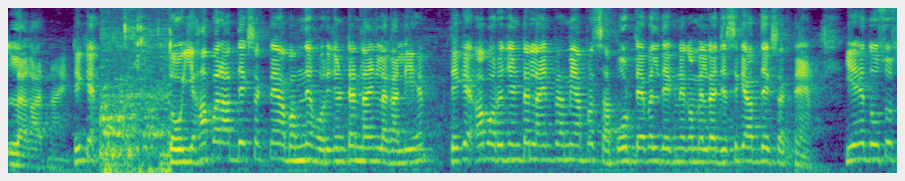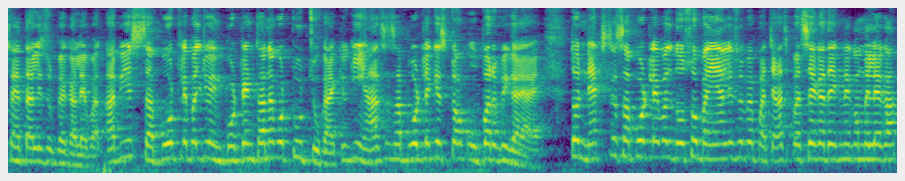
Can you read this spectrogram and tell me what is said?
लगाना है, ठीक है? तो यहाँ पर आप देख सकते हैं, अब हमने ओरिजेंटल लाइन लगा ली है, ठीक है? अब ओरिजेंटल लाइन पे हमें यहाँ पर सपोर्ट लेवल देखने को मिल रहा है, जैसे कि आप देख सकते हैं, ये है दो सौ सैंतालीस रुपए का लेवल अब ये सपोर्ट लेवल जो इंपॉर्टेंट था ना, वो टूट चुका है, क्योंकि यहाँ से सपोर्ट लेके स्टॉक ऊपर भी गया है। तो नेक्स्ट सपोर्ट लेवल दो सौ बयालीस रुपए पचास पैसे का देखने को मिलेगा।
